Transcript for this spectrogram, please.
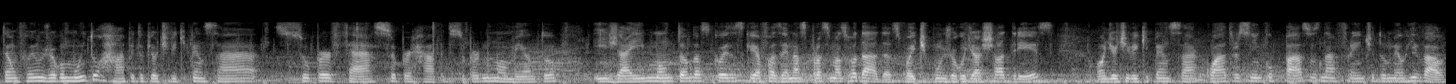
Então foi um jogo muito rápido que eu tive que pensar super fast, super rápido, super no momento e já ir montando as coisas que eu ia fazer nas próximas rodadas. Foi tipo um jogo de xadrez, onde eu tive que pensar quatro, cinco passos na frente do meu rival.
